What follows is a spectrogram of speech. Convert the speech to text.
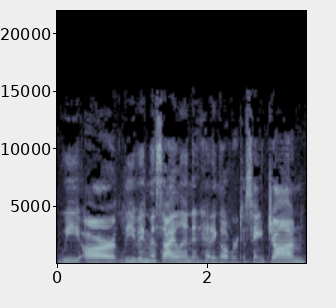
We are leaving this island and heading over to St. John.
